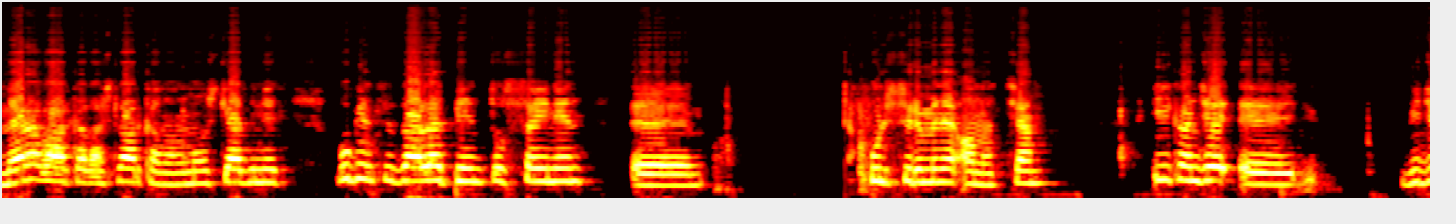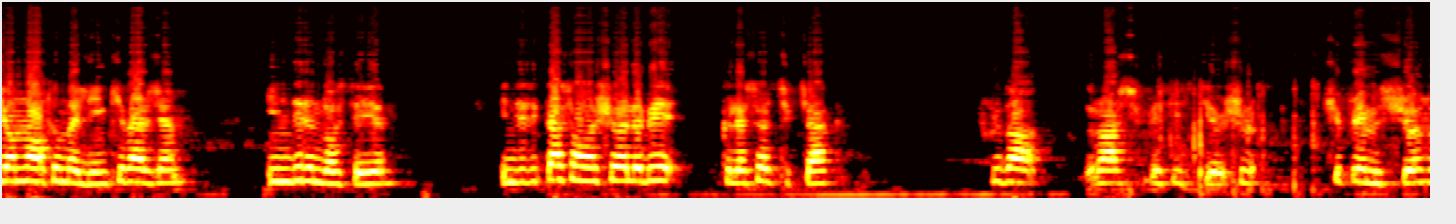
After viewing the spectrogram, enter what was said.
Merhaba arkadaşlar kanalıma hoş geldiniz. Bugün sizlerle Pentosay'ın e, full sürümünü anlatacağım. İlk önce e, videonun altında linki vereceğim. İndirin dosyayı. İndirdikten sonra şöyle bir klasör çıkacak. Şurada RAR şifresi istiyor. Şu şifremiz şu.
